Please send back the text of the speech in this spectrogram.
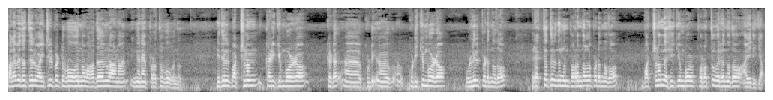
പല വിധത്തിൽ വയറ്റിൽപ്പെട്ടു പോകുന്ന വാതകങ്ങളാണ് ഇങ്ങനെ പുറത്തു പോകുന്നത്. ഇതിൽ ഭക്ഷണം കഴിക്കുമ്പോഴോ കിട കുടി കുടിക്കുമ്പോഴോ ഉള്ളിൽപ്പെടുന്നതോ രക്തത്തിൽ നിന്നും പുറന്തള്ളപ്പെടുന്നതോ ഭക്ഷണം ദഹിക്കുമ്പോൾ പുറത്തു വരുന്നതോ ആയിരിക്കാം.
